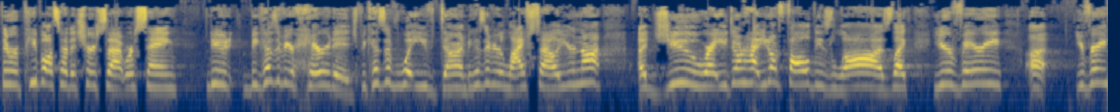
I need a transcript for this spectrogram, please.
there were people outside the church that were saying, dude, because of your heritage, because of what you've done, because of your lifestyle, you're not a Jew, right? You don't have, you don't follow these laws. Like, you're very, uh, your very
